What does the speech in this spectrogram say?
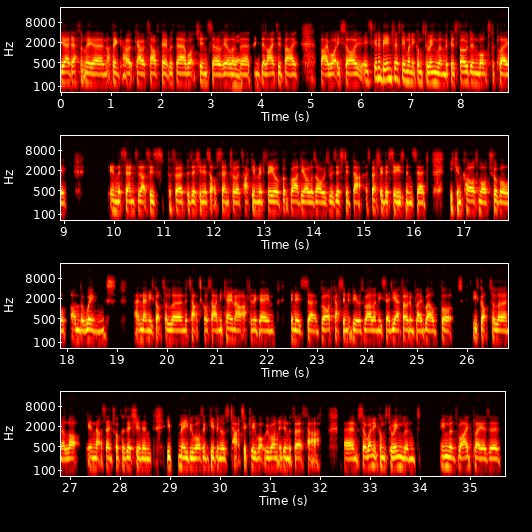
Yeah, definitely. Um, I think Gareth Southgate was there watching, so he'll have yeah. uh, been delighted by by what he saw. It's going to be interesting when it comes to England because Foden wants to play in the centre. That's his preferred position in sort of central attacking midfield. But Guardiola's always resisted that, especially this season, and said he can cause more trouble on the wings. And then he's got to learn the tactical side. And he came out after the game in his uh, broadcast interview as well, and he said, "Yeah, Foden played well, but he's got to learn a lot in that central position, and he maybe wasn't giving us tactically what we wanted in the first half." Um, so when it comes to England, England's wide players are, are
